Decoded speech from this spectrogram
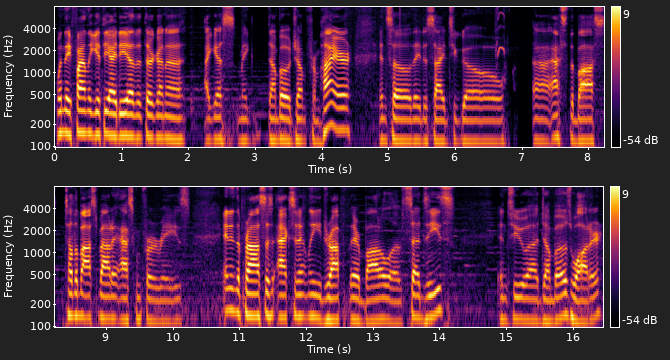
when they finally get the idea that they're gonna, I guess, make Dumbo jump from higher, and so they decide to go uh, ask the boss, tell the boss about it, ask him for a raise, and in the process, accidentally drop their bottle of Sudsies into uh, Dumbo's water.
